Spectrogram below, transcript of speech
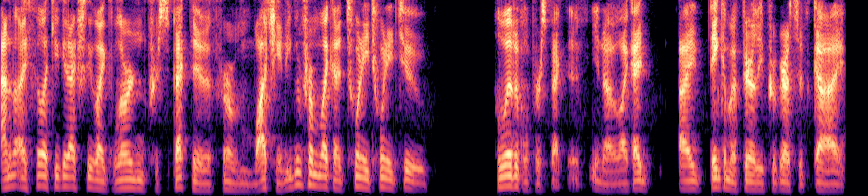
I don't know. I feel like you could actually like learn perspective from watching it, even from like a 2022 political perspective. You know, like I I think I'm a fairly progressive guy,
